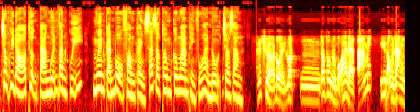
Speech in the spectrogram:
Trong khi đó, Thượng tá Nguyễn Văn Quỹ, nguyên cán bộ phòng cảnh sát giao thông công an thành phố Hà Nội cho rằng cái sửa đổi luật ừ, giao thông đường bộ 2008 ấy, hy vọng rằng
